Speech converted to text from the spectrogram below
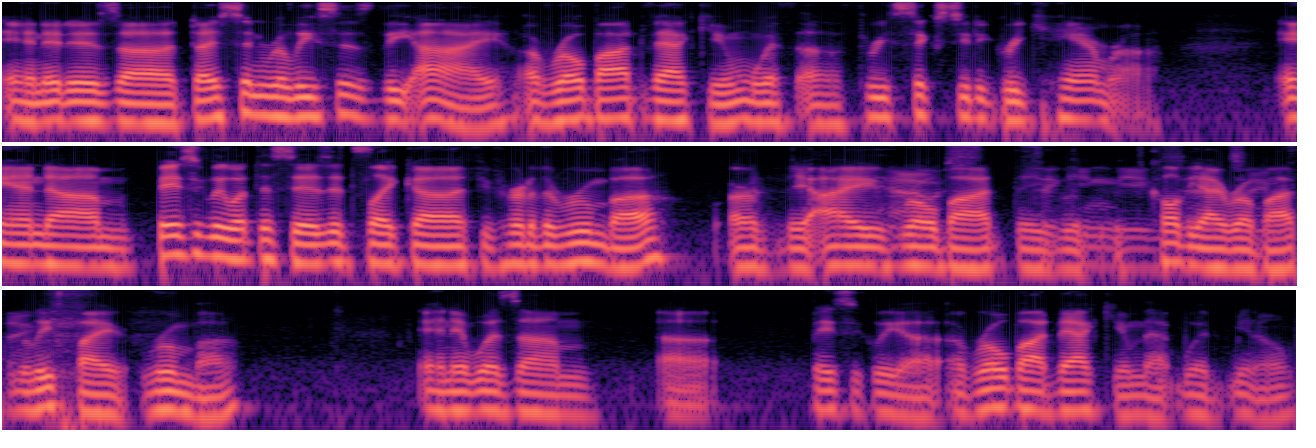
and it is uh, Dyson releases the Eye, a robot vacuum with a 360 degree camera, and um, basically what this is, it's like uh, if you've heard of the Roomba or the Eye Yeah, I was robot, they the it's called the Eye exact same robot, released by Roomba, and it was um, uh, basically a, a robot vacuum that would you know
